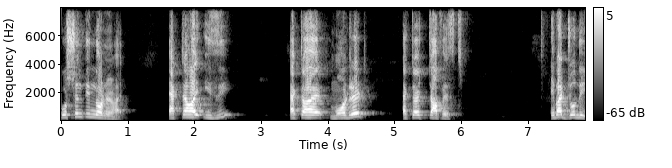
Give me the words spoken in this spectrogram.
কোশ্চেন তিন ধরনের হয়। একটা হয় ইজি একটা হয় মডারেট একটা হয় টাফেস্ট এবার যদি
